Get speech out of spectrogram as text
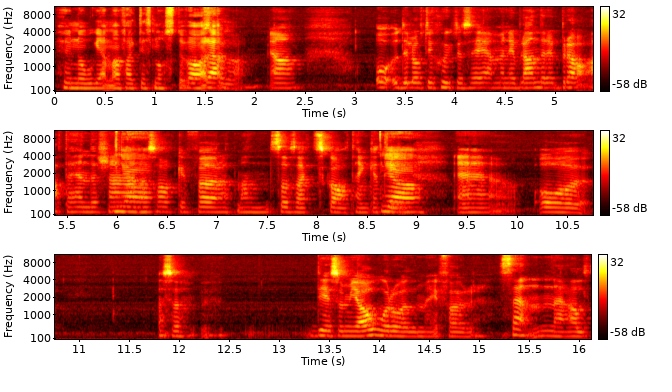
hur noga man faktiskt måste vara. Måste vara. Ja. Och det låter ju sjukt att säga men ibland är det bra att det händer sådana Ja. här saker för att man som sagt ska tänka till. Ja, Eh, och alltså det som jag oroade mig för sen när allt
